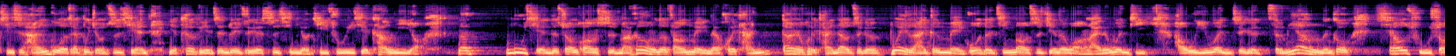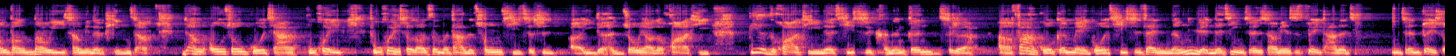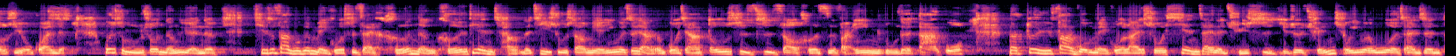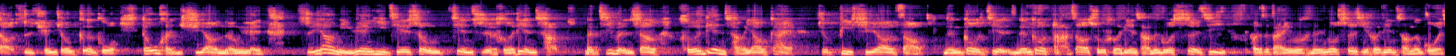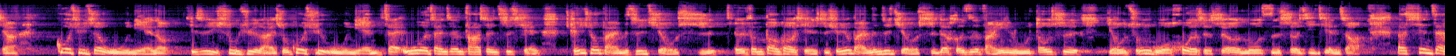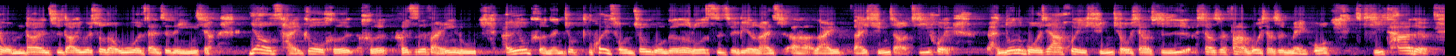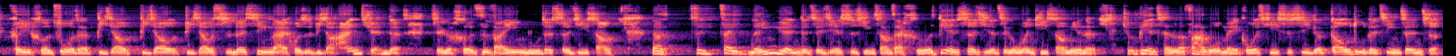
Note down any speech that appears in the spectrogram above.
其实韩国在不久之前也特别针对这个事情有提出一些抗议哦。那目前的状况是，马克龙的访美呢会谈，当然会谈到这个未来跟美国的经贸之间的往来的问题。毫无疑问，这个怎么样能够消除双方贸易上面的屏障，让欧洲国家不会不会受到这么大的冲击，这是呃一个很重要的话题。第二个话题呢，其实可能跟这个呃法国跟美国，其实在能源的竞争上面是最大的。竞争对手是有关的。为什么我们说能源呢？其实法国跟美国是在核能、核电厂的技术上面，因为这两个国家都是制造核子反应炉的大国。那对于法国、美国来说，现在的局势，也就是全球因为乌俄战争导致全球各国都很需要能源。只要你愿意接受建置核电厂，那基本上核电厂要盖，就必须要找能够建、能够打造出核电厂、能够设计核子反应炉、能够设计核电厂的国家。过去这五年哦，其实以数据来说，过去五年在乌俄战争发生之前，全球百分之九十有一份报告显示，全球百分之九十的核子反应炉都是由中国或者是俄罗斯设计建造。那现在我们当然知道，因为受到乌俄战争的影响，要采购核核核子反应炉，很有可能就不会从中国跟俄罗斯这边来呃来来寻找机会。很多的国家会寻求像是日像是法国、像是美国其他的可以合作的比较比较。比较值得信赖或者比较安全的这个核子反应炉的设计商，那这在能源的这件事情上，在核电设计的这个问题上面呢，就变成了法国、美国其实是一个高度的竞争者。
